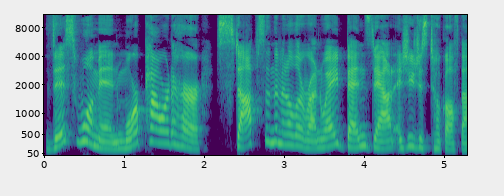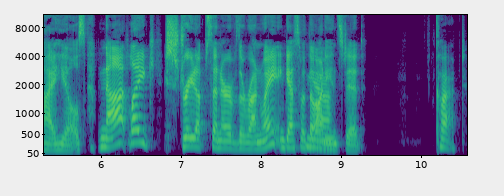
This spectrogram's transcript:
This woman, more power to her, stops in the middle of the runway, bends down, and she just took off the high heels. Not like straight up center of the runway. And guess what the Yeah. audience did? Clapped.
